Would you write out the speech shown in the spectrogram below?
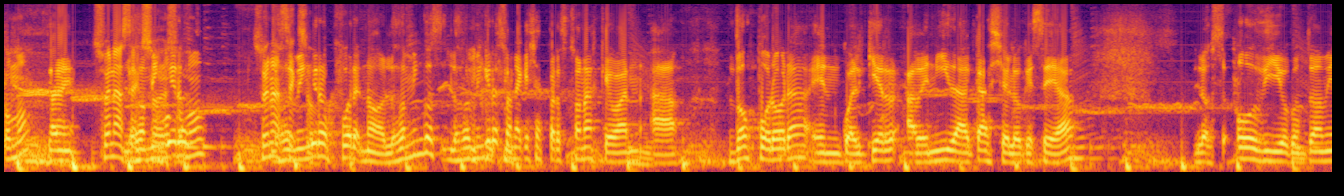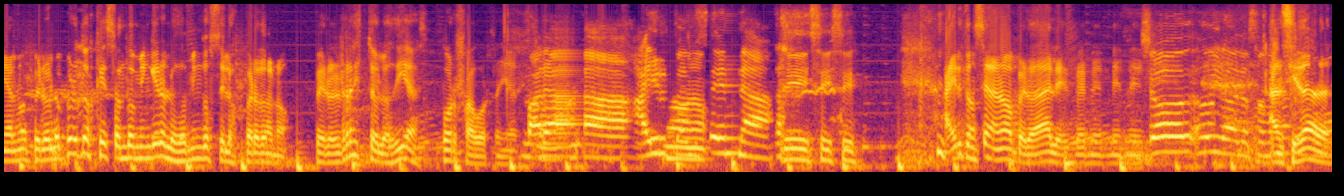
¿Cómo? Suena sexo. domingueros-. Suena los sexo. domingueros fuera. No, los domingos, los domingueros son aquellas personas que van a dos por hora en cualquier avenida, calle o lo que sea. Los odio con toda mi alma, pero lo peor es que son domingueros, los domingos se los perdono. Pero el resto de los días, por favor, señor. Para Ayrton No, no. Senna. Sí, sí, sí. Ayrton Senna no, pero dale. me- me- me- me- Yo odio a los hombres. Ansiedad. No,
